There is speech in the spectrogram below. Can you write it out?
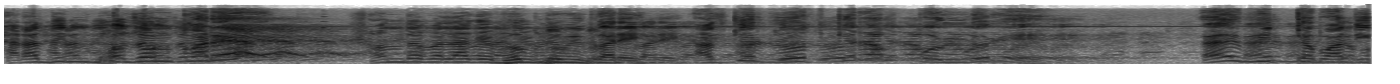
সারাদিন ভোজন করে, সন্ধ্যাবেলাকে ভুগডুমি করে। আজকে রোদ কেরম পড়ল রে? এই মিথ্যাবাদী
